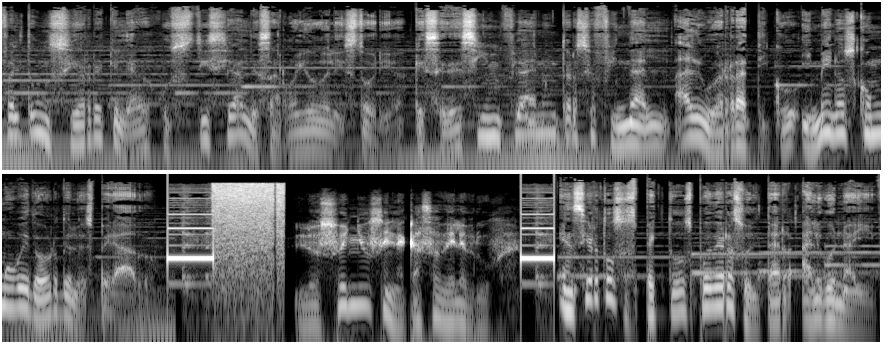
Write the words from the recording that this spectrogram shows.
falta un cierre que le haga justicia al desarrollo de la historia, que se desinfla en un tercio final algo errático y menos conmovedor de lo esperado. Los sueños en la casa de la bruja. En ciertos aspectos puede resultar algo naif,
